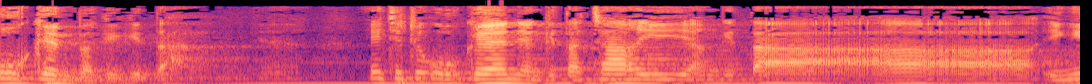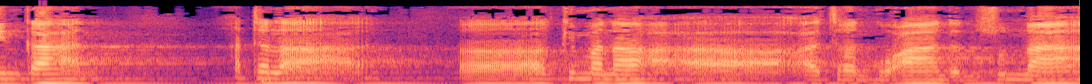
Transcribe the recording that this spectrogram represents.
urgen bagi kita. Ya. Yang jadi urgen yang kita cari, yang kita uh, inginkan adalah uh, gimana uh, ajaran Quran dan Sunnah,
